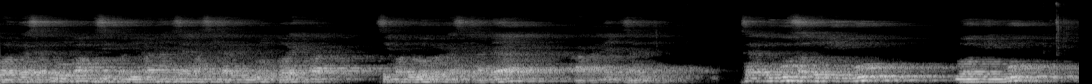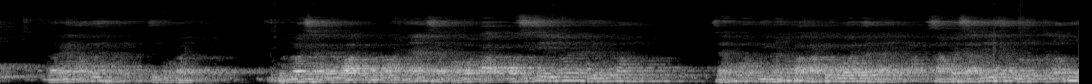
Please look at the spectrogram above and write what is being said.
keluarga saya tuh lupa simpan di mana saya masih cari dulu. Boleh pak? Simpan dulu berkasih ada kakaknya dicari. Saya tunggu satu minggu dua minggu nggak ada apa si bapaknya kebetulan saya lewat rumahnya saya bawa pak posisi di mana? Di rumah. Saya mau di mana Pak? Kartu keluarga nah, sampai saat ini saya belum ketemu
